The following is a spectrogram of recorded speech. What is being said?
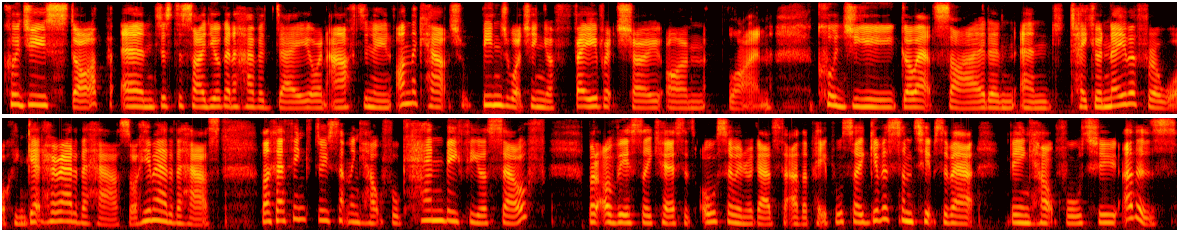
Could you stop and just decide you're going to have a day or an afternoon on the couch binge watching your favorite show online? Could you go outside and, and take your neighbor for a walk and get her out of the house or him out of the house? Like, I think do something helpful can be for yourself, but obviously, Kirst, it's also in regards to other people. So give us some tips about being helpful to others.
